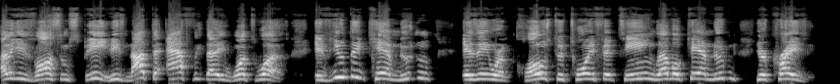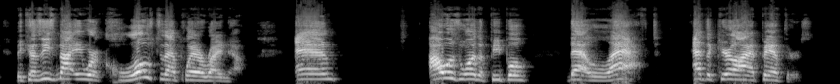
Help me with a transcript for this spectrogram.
I think he's lost some speed. He's not the athlete that he once was. If you think Cam Newton is anywhere close to 2015 level Cam Newton, you're crazy because he's not anywhere close to that player right now. And I was one of the people that laughed at the Carolina Panthers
